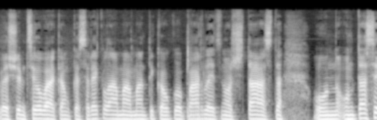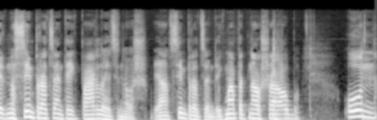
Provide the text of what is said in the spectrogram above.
vai šim cilvēkam, kas reklāmā man tik kaut ko pārliecinoši stāsta. Un, un tas ir nu, simtprocentīgi pārliecinoši. Jā, simtprocentīgi. Man pat nav šaubu. Un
